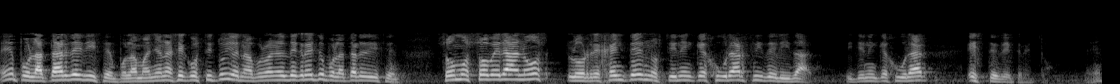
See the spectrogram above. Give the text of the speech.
¿Eh? Por la tarde dicen, por la mañana se constituyen, aprueban el decreto por la tarde dicen, somos soberanos, los regentes nos tienen que jurar fidelidad. y tienen que jurar este decreto. ¿eh?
